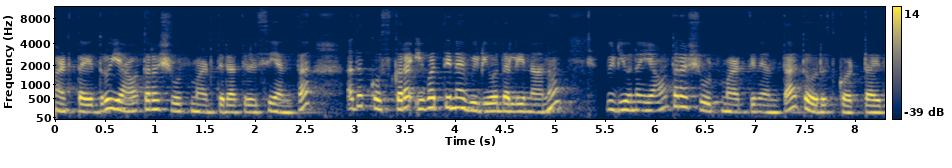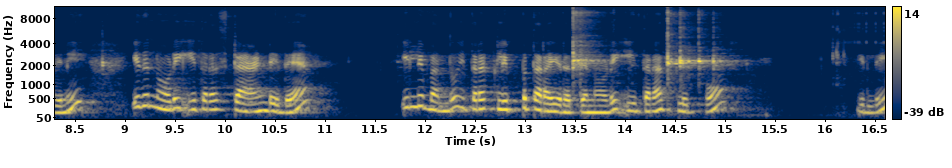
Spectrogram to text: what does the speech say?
ಮಾಡ್ತಾಯಿದ್ರು ಯಾವ ಥರ ಶೂಟ್ ಮಾಡ್ತೀರಾ ತಿಳಿಸಿ ಅಂತ. ಅದಕ್ಕೋಸ್ಕರ ಇವತ್ತಿನ ವಿಡಿಯೋದಲ್ಲಿ ನಾನು ವಿಡಿಯೋನ ಯಾವ ಥರ ಶೂಟ್ ಮಾಡ್ತೀನಿ ಅಂತ ತೋರಿಸ್ಕೊಡ್ತಾ ಇದ್ದೀನಿ. ಇದು ನೋಡಿ, ಈ ಥರ ಸ್ಟ್ಯಾಂಡ್ ಇದೆ. ಇಲ್ಲಿ ಬಂದು ಈ ಥರ ಕ್ಲಿಪ್ ಥರ ಇರುತ್ತೆ ನೋಡಿ, ಈ ಥರ ಕ್ಲಿಪ್ಪು ಇಲ್ಲಿ.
